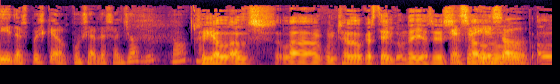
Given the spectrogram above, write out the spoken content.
I després que el concert de Sant Jordi, no? Sigui, el, els, la, el concert del Castell, com deies, és, és, el, és el- el,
